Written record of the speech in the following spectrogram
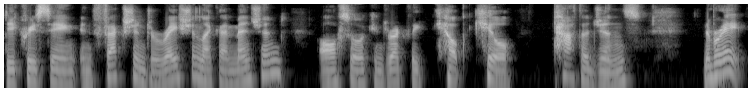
decreasing infection duration, like I mentioned, also, it can directly help kill pathogens. Number eight,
